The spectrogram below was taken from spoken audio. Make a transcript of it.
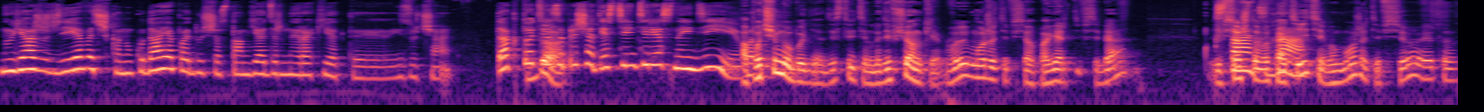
ну я же девочка, ну куда я пойду сейчас там ядерные ракеты изучать? Да кто да. тебе запрещает? Если тебе интересно, иди. А вот. почему бы нет? Действительно, девчонки, вы можете все, поверьте в себя. И все, что вы да. хотите, вы можете все это.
